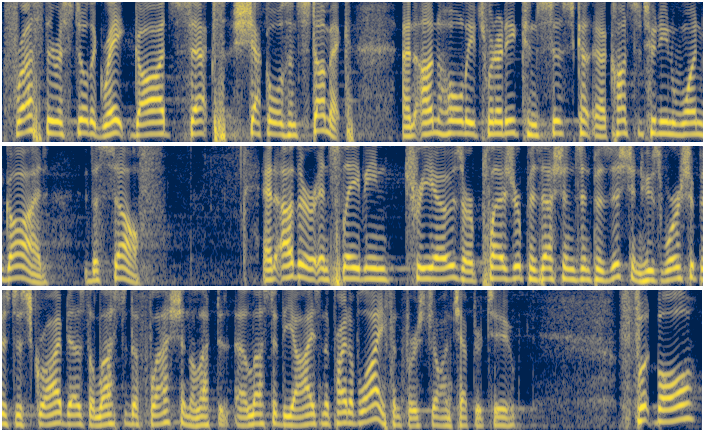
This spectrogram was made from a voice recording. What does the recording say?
For us, there is still the great god, sex, shekels, and stomach, an unholy trinity consist, uh, constituting one God, the self. And other enslaving trios are pleasure, possessions, and position, whose worship is described as the lust of the flesh and the of, uh, lust of the eyes and the pride of life in 1 John chapter 2. Football,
